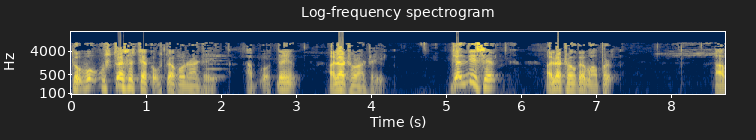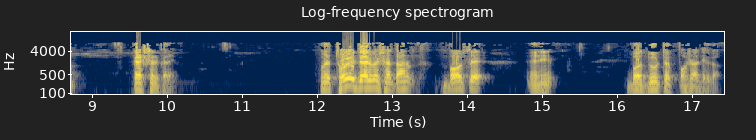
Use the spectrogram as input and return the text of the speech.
تو وہ اس طرح سے چیک اس کا ہونا چاہیے۔ آپ کو اتنا ہی الرٹ ہونا چاہیے۔ جلدی سے الرٹ ہو کر وہاں پر آپ کریکشن کریں۔ مجھے تھوڑی دیر میں شیطان بہت سے یعنی بہت دور تک پہنچا دے گا۔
